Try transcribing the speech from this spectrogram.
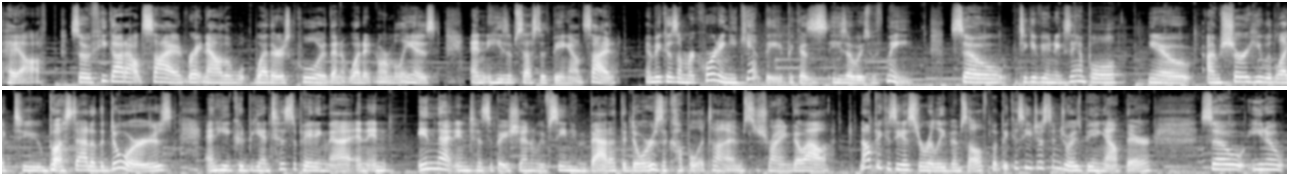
payoff. So if he got outside, right now the weather is cooler than what it normally is, and he's obsessed with being outside. And because I'm recording, he can't be because he's always with me. So, to give you an example, you know, I'm sure he would like to bust out of the doors and he could be anticipating that. And in, in that anticipation, we've seen him bat at the doors a couple of times to try and go out. Not because he has to relieve himself, but because he just enjoys being out there. So, you know,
